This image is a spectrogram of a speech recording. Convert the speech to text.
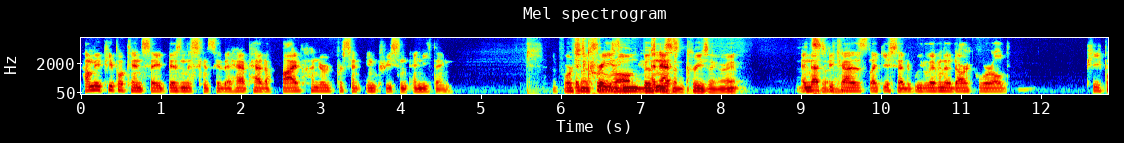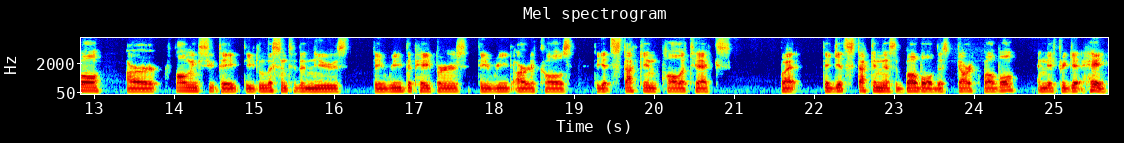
how many people can say business can say they have had a 500% increase in anything unfortunately it's, it's the wrong business increasing right? And that's uh, because like you said we live in a dark world. People are following suit. They they listen to the news. They read the papers. They read articles. They get stuck in politics. But they get stuck in this bubble this dark bubble and they forget hey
